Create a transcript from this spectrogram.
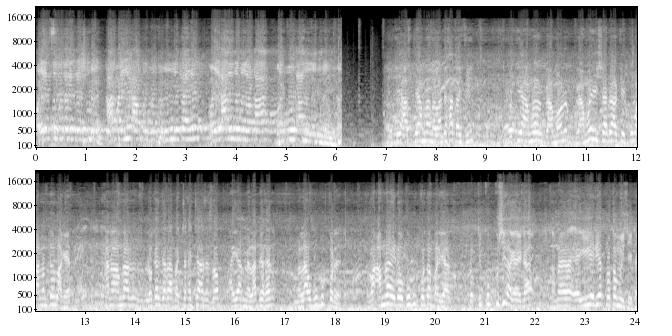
और एक से बढ़कर एक रेस्टोरेंट आप आइए, आप अपने फैमिली लेके आइए, और ये आनंद मेला का भरपूर आनंद लेके जाइए। যে আজকে আমরা মেলা দেখা যাইছি অতি আমরা গ্রামের গ্রামের হিসাবে আর কি খুব আনন্দ লাগে। কারণ আমরা লোকাল যারা বাচ্চা কাচ্চা আছে, সব আইয়া মেলা দেখার, মেলা উপভোগ করে। এবং আমরা এটা উপভোগ করতাম পারি আর সত্যি খুব খুশি লাগে এটা। আমরা এই এরিয়াত প্রথম হয়েছে এটা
